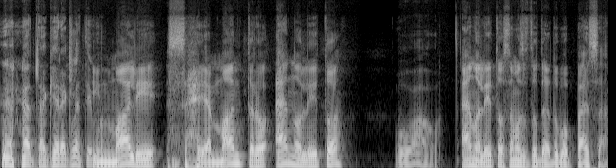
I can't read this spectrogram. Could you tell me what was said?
Tako je rekla temu. In mali se je mantro eno leto, Wow. eno leto samo zato, da je dobil pesa.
